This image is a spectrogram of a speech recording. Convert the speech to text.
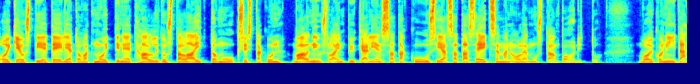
Oikeustieteilijät ovat moittineet hallitusta laittomuuksista, kun valmiuslain pykälien 106 ja 107 olemusta on pohdittu. Voiko niitä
